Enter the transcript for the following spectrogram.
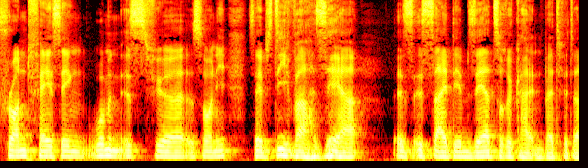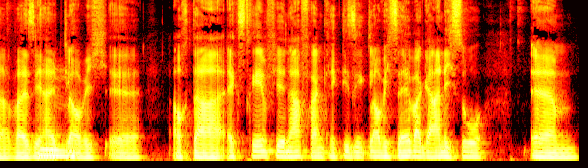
Front-facing Woman ist für Sony, selbst die war sehr, es ist seitdem sehr zurückhaltend bei Twitter, weil sie halt, glaube ich, äh, auch da extrem viel Nachfragen kriegt, die sie, glaube ich, selber gar nicht so ähm,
